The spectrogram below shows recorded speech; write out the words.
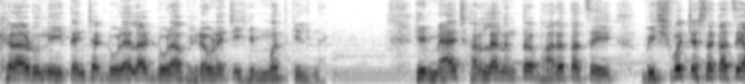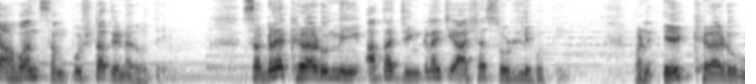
खेळाडूंनी त्यांच्या डोळ्याला डोळा भिडवण्याची हिंमत केली नाही. ही मॅच हरल्यानंतर भारताचे विश्वचषकाचे आव्हान संपुष्टात येणार होते. सगळ्या खेळाडूंनी आता जिंकण्याची आशा सोडली होती. पण एक खेळाडू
